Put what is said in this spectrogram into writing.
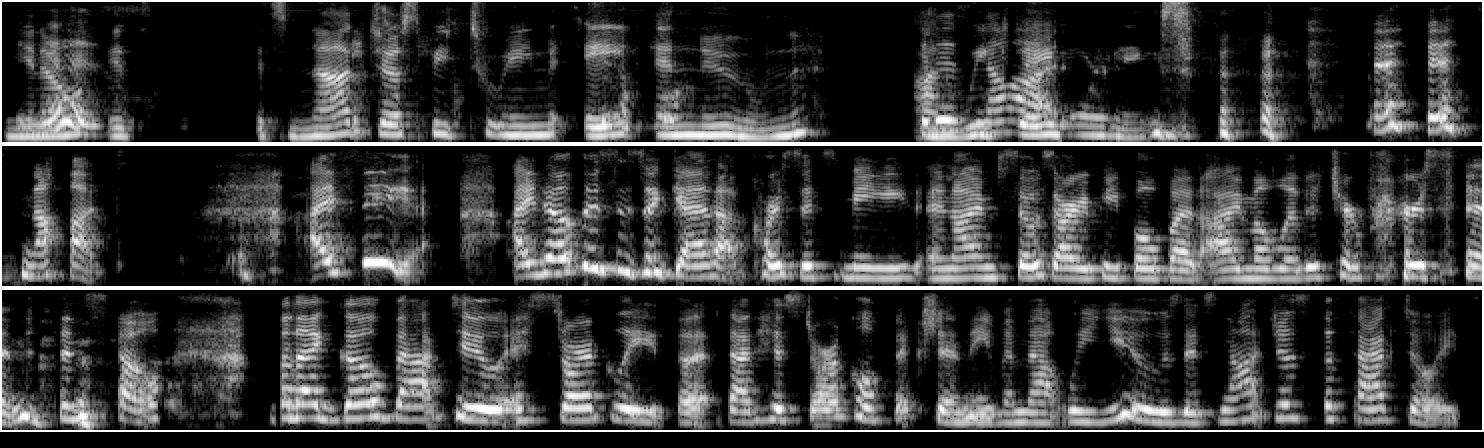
You it know, is. it's it's not just between eight and noon on weekday not. mornings. it's not. I see. I know this is again, of course, it's me, and I'm so sorry, people, but I'm a literature person. and so, but I go back to historically the, that historical fiction, even that we use, it's not just the factoids,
